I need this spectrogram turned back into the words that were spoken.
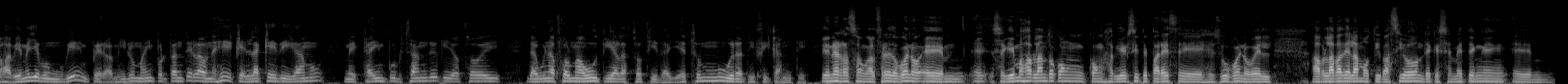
Javier me llevo muy bien, pero a mí lo más importante es la ONG, que es la que, digamos, me está impulsando y que yo soy de alguna forma útil a la sociedad. Y esto es muy gratificante. Tienes razón, Alfredo. Bueno, eh, eh, seguimos hablando con, con, Javier, si te parece, Jesús. Bueno, él hablaba de la motivación, de que se meten en,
